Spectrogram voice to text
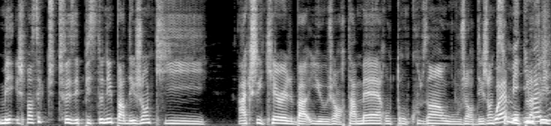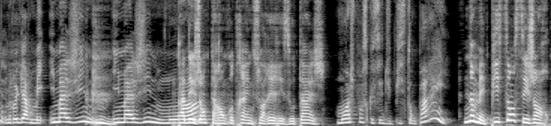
Mais je pensais que tu te faisais pistonner par des gens qui actually cared about you, genre ta mère ou ton cousin ou genre des gens qui sont mais placés. imagine, regarde, mais imagine, imagine moi. Pas des gens que tu as rencontrés à une soirée réseautage. Moi, je pense que c'est du piston pareil. Non, mais piston, c'est genre,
